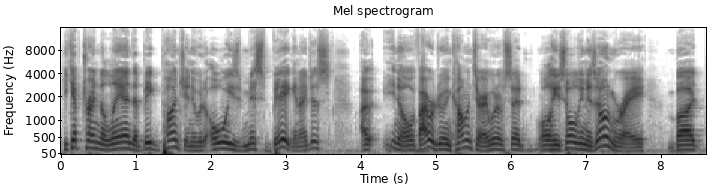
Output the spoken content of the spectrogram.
he kept trying to land a big punch and it would always miss big. And I just, I, you know, if I were doing commentary, I would have said, well, he's holding his own, Ray, but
